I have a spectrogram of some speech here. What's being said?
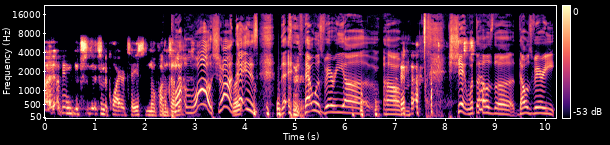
I, I mean, it's it's an acquired taste. No pun intended. Whoa, whoa, Sean, Right? that is that, that was very uh um shit. What the hell is the that was very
